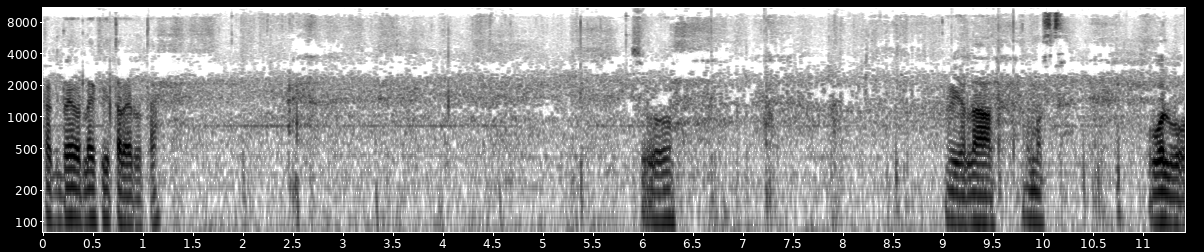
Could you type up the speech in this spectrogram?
ಟ್ರಕ್ ಡ್ರೈವರ್ ಲೈಫ್ ಈ ಥರ ಇರುತ್ತೆ. ಸೊ ಎಲ್ಲ almost Volvo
